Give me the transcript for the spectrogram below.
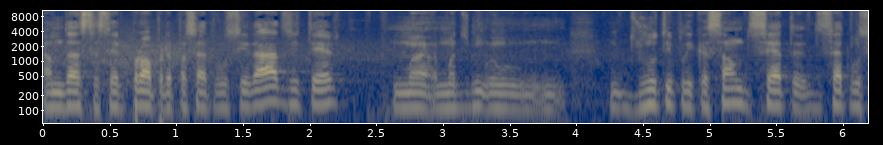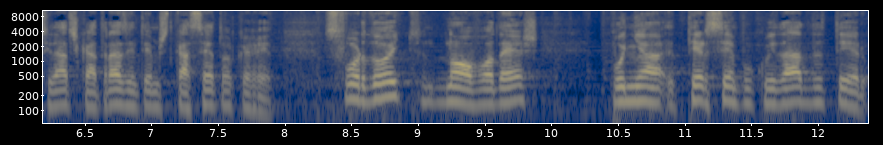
a mudança ser própria para 7 velocidades e ter uma, uma desmultiplicação de 7, de 7 velocidades cá atrás em termos de cassete ou carrete. Se for de 8, de 9 ou 10, ponha, ter sempre o cuidado de ter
